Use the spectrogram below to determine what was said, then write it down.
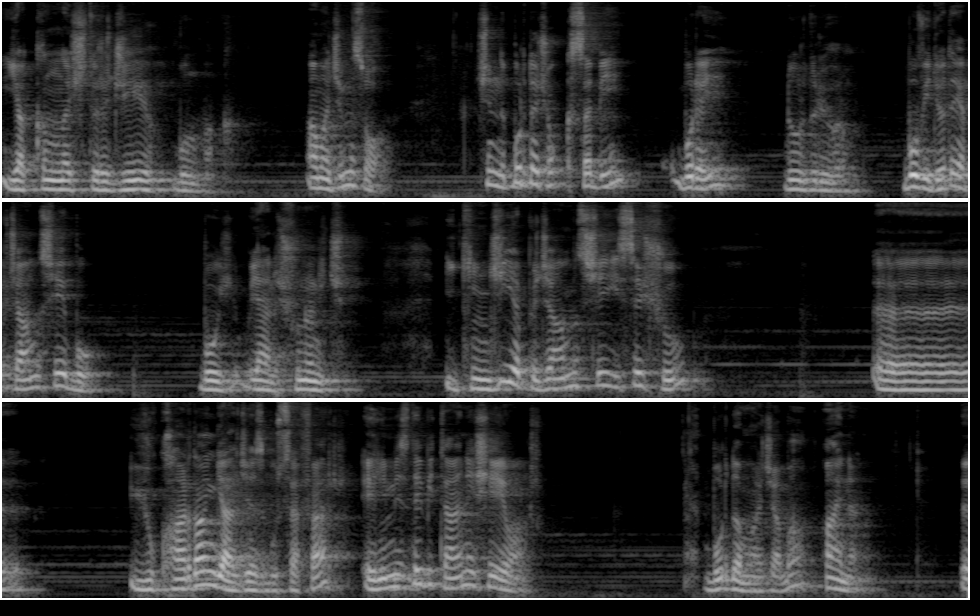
yakınlaştırıcıyı bulmak. Amacımız o. Şimdi burada çok kısa bir burayı durduruyorum. Bu videoda yapacağımız şey bu. Bu yani şunun için. İkinci yapacağımız şey ise şu. Ee, yukarıdan geleceğiz bu sefer. Elimizde bir tane şey var. Burada mı acaba? Aynen. Ee,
